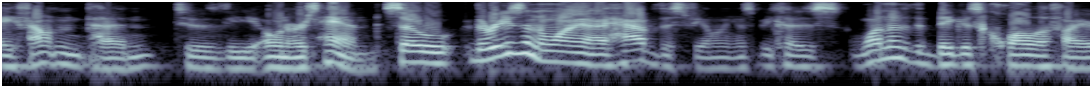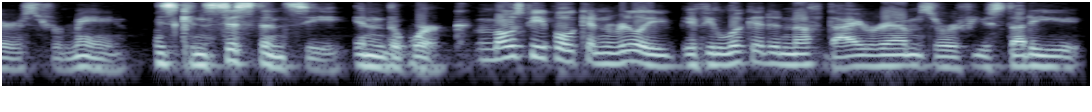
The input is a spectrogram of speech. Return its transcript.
a fountain pen to the owner's hand. So the reason why I have this feeling is because one of the biggest qualifiers for me is consistency in the work. Most people can really, if you look at enough diagrams or if you study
